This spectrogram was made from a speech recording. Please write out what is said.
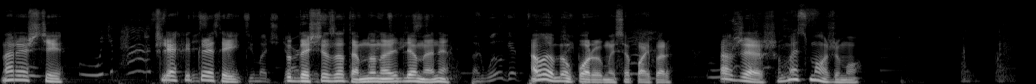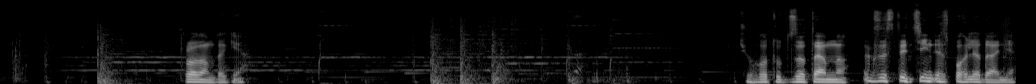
Нарешті, шлях відкритий. Тут дещо затемно навіть для мене. Але ми Piper. впораємося, Пайпер. А вже ж, ми зможемо. Що там таке? Чого тут затемно? Екзистенційне споглядання.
